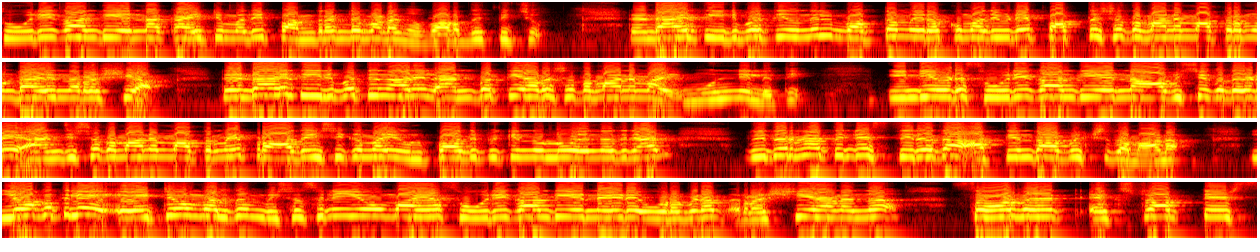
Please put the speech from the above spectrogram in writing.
സൂര്യകാന്തി എണ്ണ കയറ്റുമതി പന്ത്രണ്ട് മടങ്ങ് വർദ്ധിപ്പിച്ചു. രണ്ടായിരത്തി ഇരുപത്തിയൊന്നിൽ മൊത്തം ഇറക്കുമതിയുടെ പത്ത് ശതമാനം മാത്രം ഉണ്ടായിരുന്ന റഷ്യ രണ്ടായിരത്തി ഇരുപത്തിനാലിൽ അൻപത്തിയാറ് ശതമാനമായി മുന്നിലെത്തി. ഇന്ത്യയുടെ സൂര്യകാന്തി എണ്ണ ആവശ്യകതയുടെ അഞ്ച് ശതമാനം മാത്രമേ പ്രാദേശികമായി ഉൽപ്പാദിപ്പിക്കുന്നുള്ളൂ എന്നതിനാൽ വിതരണത്തിന്റെ സ്ഥിരത അത്യന്താപേക്ഷിതമാണ്. ലോകത്തിലെ ഏറ്റവും വലുതും വിശ്വസനീയവുമായ സൂര്യകാന്തി എണ്ണയുടെ ഉറവിടം റഷ്യയാണെന്ന് സോൾവെറ്റ് എക്സ്ട്രാക്ടേഴ്സ്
